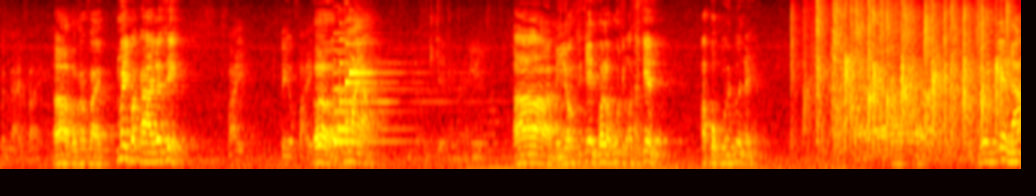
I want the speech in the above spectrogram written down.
ประกายไฟ เออประกายไฟ ไม่ประกายแล้วสิ ไฟเปลวไฟเออทำไมอะอ่ามีออกซิเจนเพราะเราพูดถึงออกซิเจนเอาปรบมือให้เพื่อนหน่อยเรื่องเล่นนะ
